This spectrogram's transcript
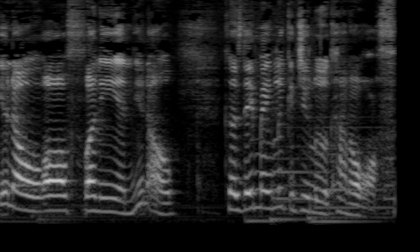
you know all funny and you know because they may look at you a little kind of off.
